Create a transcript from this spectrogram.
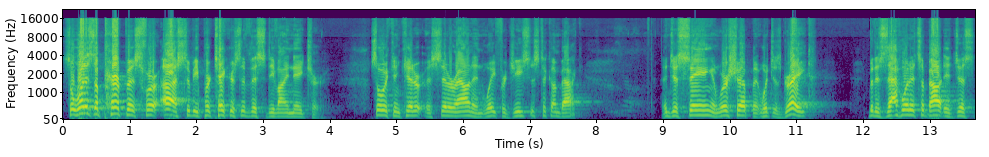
So, what is the purpose for us to be partakers of this divine nature? So we can uh, sit around and wait for Jesus to come back and just sing and worship, which is great. But is that what it's about? It just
